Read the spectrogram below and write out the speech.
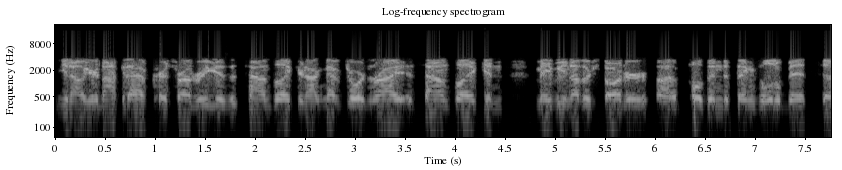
you know, you're not going to have Chris Rodriguez. It sounds like you're not going to have Jordan Wright. It sounds like, and maybe another starter uh, pulled into things a little bit. So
